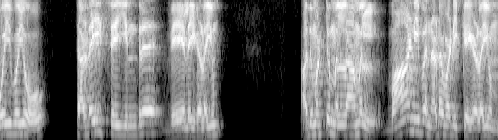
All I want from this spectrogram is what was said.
ஓய்வையோ தடை செய்கின்ற வேலைகளையும் அது மட்டுமல்லாமல் வாணிப நடவடிக்கைகளையும்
